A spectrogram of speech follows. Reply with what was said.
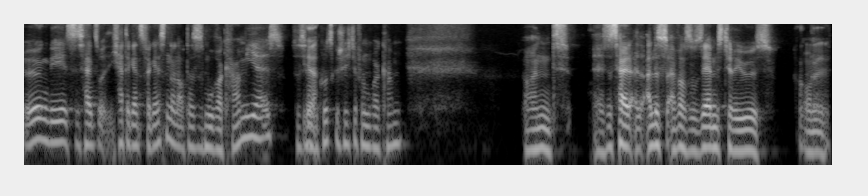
irgendwie ist es halt so, ich hatte ganz vergessen dann auch, dass es Murakami ja ist. Das ist ja, Ja. eine Kurzgeschichte von Murakami. Und es ist halt alles einfach so sehr mysteriös. Okay. Und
